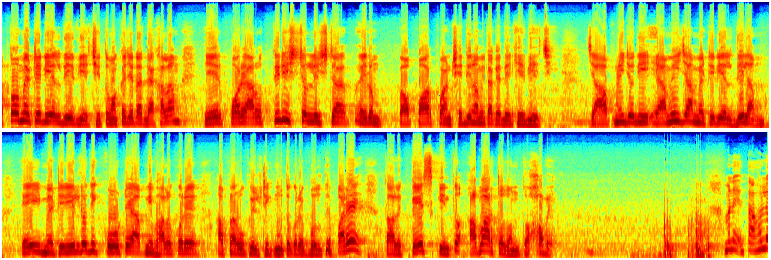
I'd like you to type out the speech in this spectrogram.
এত মেটেরিয়াল দিয়ে দিয়েছি, তোমাকে যেটা দেখালাম এরপরে আরও তিরিশ, চল্লিশটা এরকম পাওয়ার পয়েন্ট সেদিন আমি তাকে দেখিয়ে দিয়েছি। যে আপনি যদি আমি যা মেটেরিয়াল দিলাম এই মেটেরিয়াল যদি কোর্টে আপনি ভালো করে আপনার উকিল ঠিকমতো করে বলতে পারে তাহলে কেস কিন্তু আবার তদন্ত হবে। মানে তাহলে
